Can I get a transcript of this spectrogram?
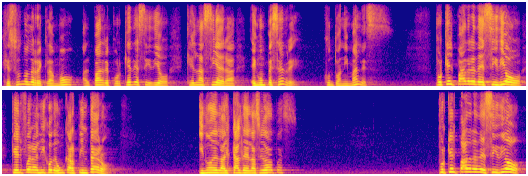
Jesús no le reclamó al Padre por qué decidió que Él naciera en un pesebre junto a animales. ¿Por qué el Padre decidió que Él fuera el hijo de un carpintero y no del alcalde de la ciudad, pues? ¿Por qué el Padre decidió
